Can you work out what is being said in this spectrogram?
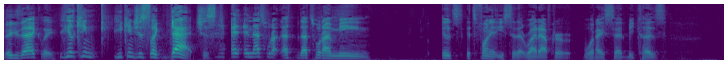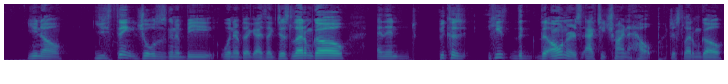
Exactly. he can he can just like that, just and, and that's what I, that's, that's what I mean. It's it's funny that you said that right after what I said because, you know, you think Jules is gonna be whenever that guy's like, just let him go, and then because he's the the owner is actually trying to help, just let him go.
